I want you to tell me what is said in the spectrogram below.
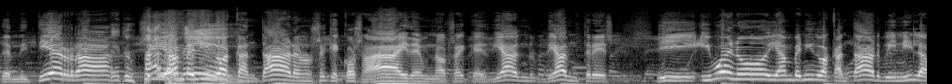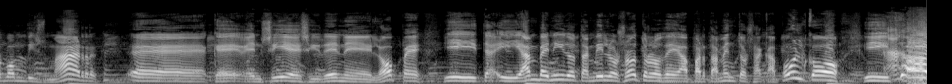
de mi tierra. De tus sí, palos, han sí. venido a cantar, a no sé qué cosa hay, de no sé qué dian- diantres. Y, y bueno, y han venido a cantar Vinila Bombismar, eh, que en sí es Irene López, y, y han venido también los otros de Apartamentos Acapulco, y Ah, todo,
